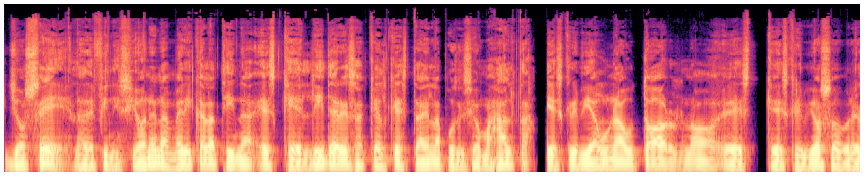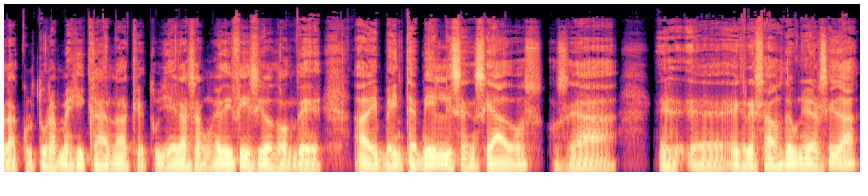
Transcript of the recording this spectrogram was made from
yo sé, la definición en América Latina es que el líder es aquel que está en la posición más alta. Y escribía un autor, ¿no? Es, que escribió sobre la cultura mexicana, que tú llegas a un edificio donde hay 20 mil licenciados, o sea, eh, eh, egresados de universidad,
